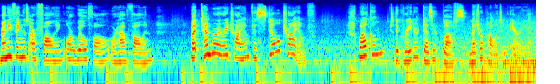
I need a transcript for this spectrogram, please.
Many things are falling, or will fall, or have fallen. But temporary triumph is still triumph. Welcome to the Greater Desert Bluffs metropolitan area.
